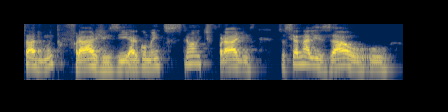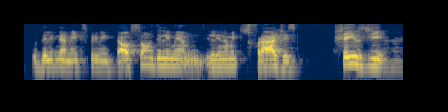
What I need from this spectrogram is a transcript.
sabe? Muito frágeis e argumentos extremamente frágeis. Se você analisar o, o, o delineamento experimental, são delineamentos frágeis, cheios de, uhum.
